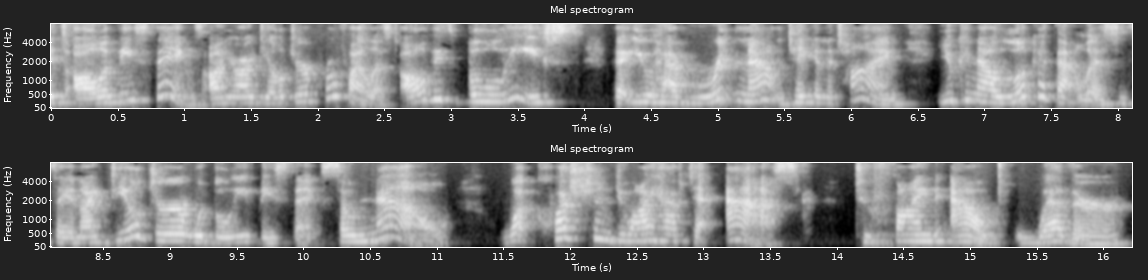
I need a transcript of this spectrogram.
It's all of these things on your ideal juror profile list, all these beliefs that you have written out and taken the time, you can now look at that list and say, an ideal juror would believe these things. So now, what question do I have to ask to find out whether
